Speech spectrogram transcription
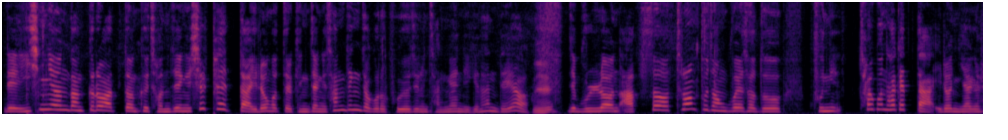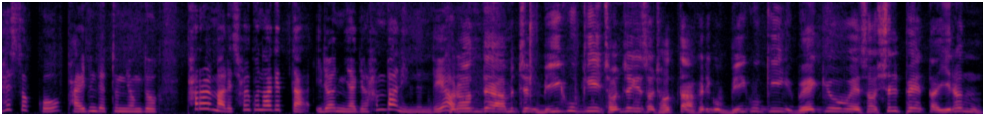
네, 20년간 끌어왔던 그 전쟁이 실패했다 이런 것들을 굉장히 상징적으로 보여주는 장면이긴 한데요. 네. 이제 물론 앞서 트럼프 정부에서도 군이 철군하겠다 이런 이야기를 했었고 바이든 대통령도 8월 말에 철군하겠다 이런 이야기를 한 반 있는데요. 그런데 아무튼 미국이 전쟁에서 졌다 그리고 미국이 외교에서 실패했다 이런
